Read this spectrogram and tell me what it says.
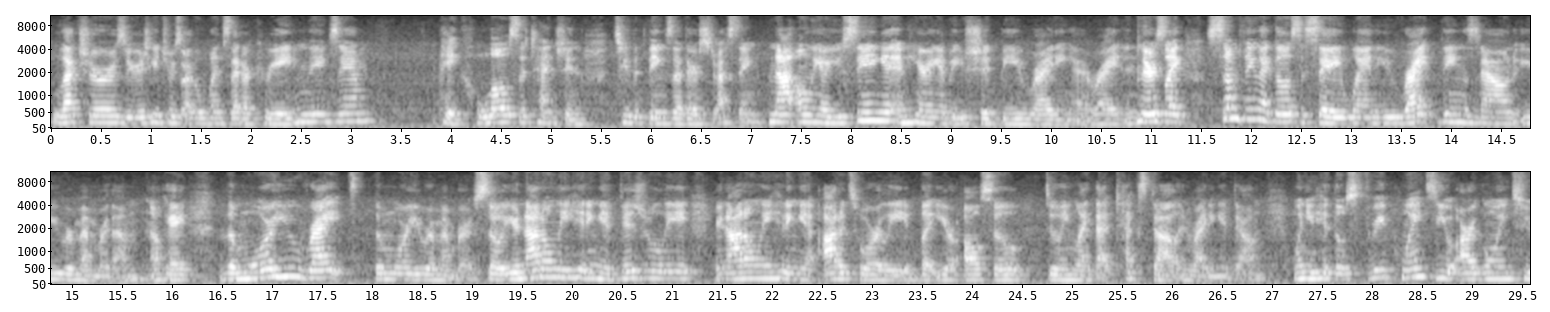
lecturers or your teachers are the ones that are creating the exam pay close attention to the things that they're stressing. Not only are you seeing it and hearing it, but you should be writing it, right? And there's like something that goes to say when you write things down, you remember them, okay? The more you write, the more you remember. So you're not only hitting it visually, you're not only hitting it auditorily, but you're also doing like that textile and writing it down. When you hit those three points, you are going to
